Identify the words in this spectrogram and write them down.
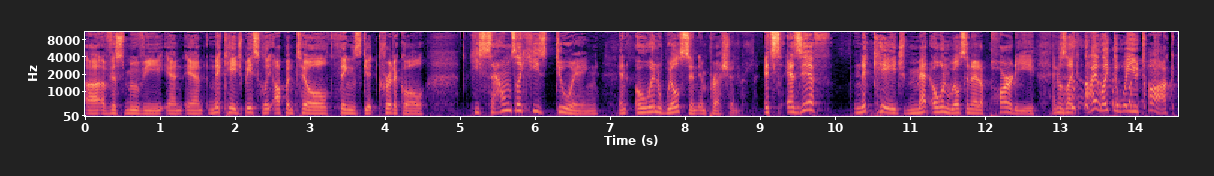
uh, of this movie, and and Nick Cage basically up until things get critical, he sounds like he's doing an Owen Wilson impression. It's as if. Nick Cage met Owen Wilson at a party and was like, I like the way you talk,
